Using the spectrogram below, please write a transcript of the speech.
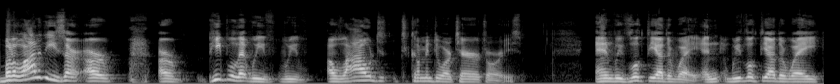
But a lot of these are are are people that we've we've allowed to come into our territories, and we've looked the other way, and we've looked the other way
